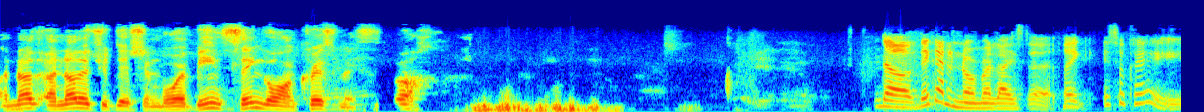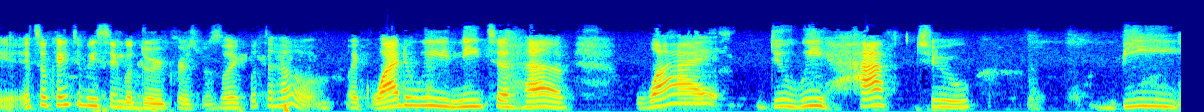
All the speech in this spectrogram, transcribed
another another tradition, boy. Being single on Christmas. Ugh. No, they gotta normalize that. Like, it's okay. It's okay to be single during Christmas. Like, what the hell? Like, why do we need to have? Why do we have to be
